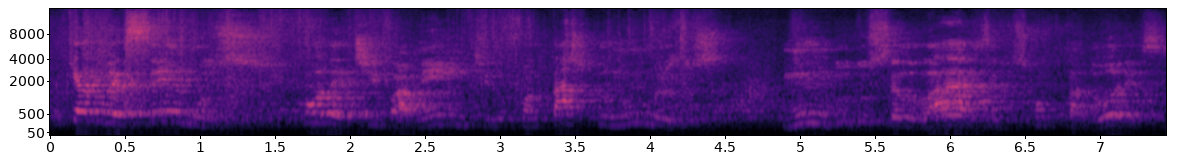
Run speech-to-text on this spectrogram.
Porque adoecemos coletivamente no fantástico número dos mundo dos celulares e dos computadores,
